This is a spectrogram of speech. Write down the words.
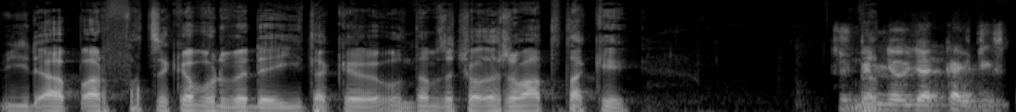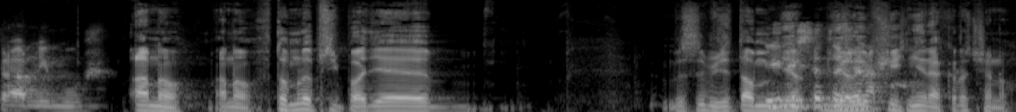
jí dá pár facek a odvede jí, tak on tam začal řvát taky. Což by měl dělat každý správný muž. Ano, ano. V tomhle případě myslím, že tam měli všichni nakročeno.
